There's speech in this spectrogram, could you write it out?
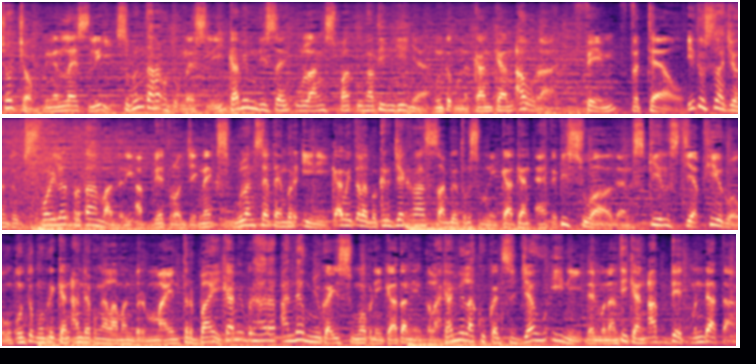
cocok dengan Leslie. Sementara untuk Leslie, kami mendesain ulang sepatu hati tingginya untuk menekankan aura Fame Fatal. Itu saja untuk spoiler pertama dari update Project Next bulan September ini. Kami telah bekerja keras sambil terus meningkatkan efek visual dan skill setiap hero untuk memberikan Anda pengalaman bermain terbaik. Kami berharap Anda menyukai semua peningkatan yang telah kami lakukan sejauh ini dan menantikan update mendatang.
